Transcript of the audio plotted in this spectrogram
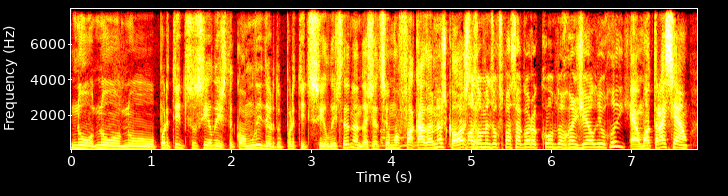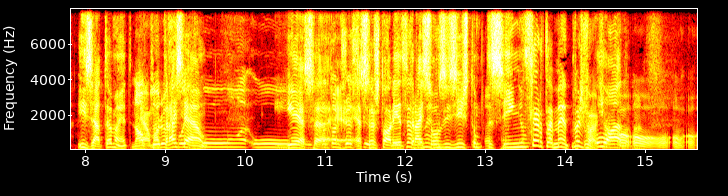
no, no, no Partido Socialista como líder do Partido Socialista, não deixa de ser uma facada nas costas. Mais ou menos o que se passa agora com o do Rangel e o Rui. É uma traição, exatamente. Na é uma traição. o E essa, essa história de Exatamente. traições existe um pedacinho. Certamente, mas veja. veja, ó,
